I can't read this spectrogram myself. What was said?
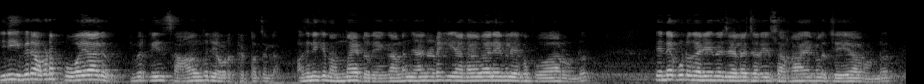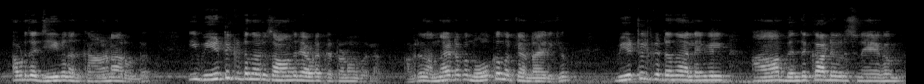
ഇനി ഇവരവിടെ പോയാലും ഇവർക്ക് ഈ സ്വാതന്ത്ര്യം അവിടെ കിട്ടത്തില്ല. അതെനിക്ക് നന്നായിട്ട് അറിയാം. കാരണം ഞാൻ ഇടയ്ക്ക് ഈ അനാഥാലയങ്ങളിലൊക്കെ പോകാറുണ്ട്. എന്നെക്കൊണ്ട് കഴിയുന്ന ചില ചെറിയ സഹായങ്ങൾ ചെയ്യാറുണ്ട്. അവിടുത്തെ ജീവിതം കാണാറുണ്ട്. ഈ വീട്ടിൽ കിട്ടുന്ന ഒരു സ്വാതന്ത്ര്യം അവിടെ കിട്ടണമെന്നില്ല. അവർ നന്നായിട്ടൊക്കെ നോക്കുന്നൊക്കെ ഉണ്ടായിരിക്കും. വീട്ടിൽ കിട്ടുന്ന അല്ലെങ്കിൽ ആ ബന്ധുക്കാരുടെ ഒരു സ്നേഹം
